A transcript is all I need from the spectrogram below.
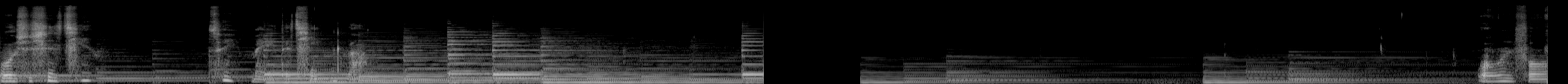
我是世间最美的情郎。问佛。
